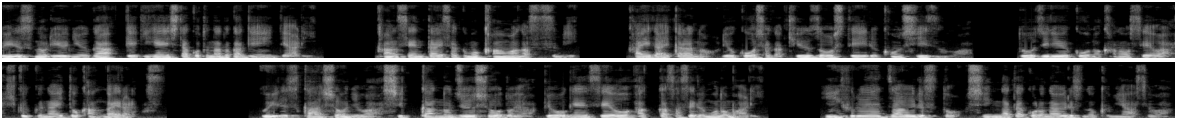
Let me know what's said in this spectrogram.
ウイルスの流入が激減したことなどが原因であり、感染対策も緩和が進み、海外からの旅行者が急増している今シーズンは、同時流行の可能性は低くないと考えられます。ウイルス干渉には疾患の重症度や病原性を悪化させるものもあり、インフルエンザウイルスと新型コロナウイルスの組み合わせは、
